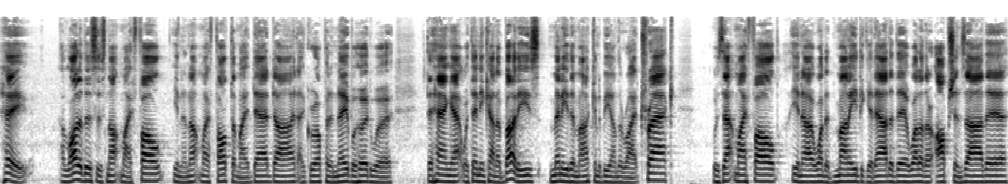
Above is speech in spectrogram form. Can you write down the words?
hey, a lot of this is not my fault. You know, not my fault that my dad died. I grew up in a neighborhood where to hang out with any kind of buddies, many of them aren't going to be on the right track. Was that my fault? You know, I wanted money to get out of there. What other options are there?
